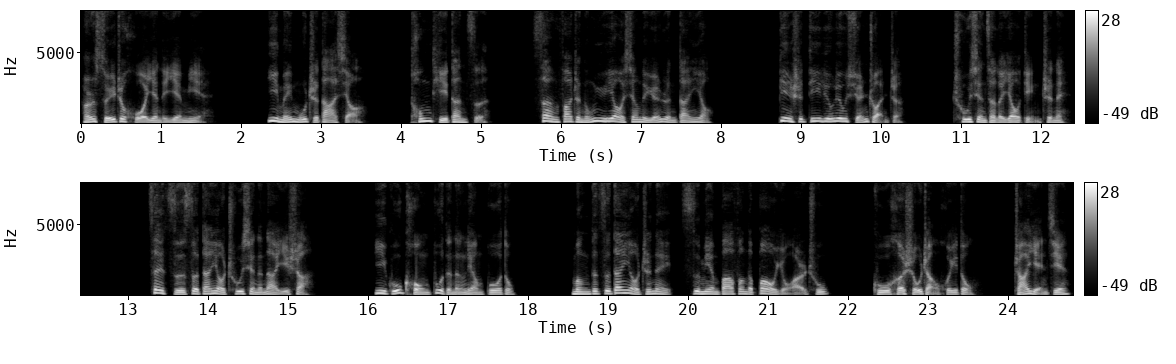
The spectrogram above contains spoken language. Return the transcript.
而随着火焰的湮灭，一枚拇指大小、通体淡紫、散发着浓郁药香的圆润丹药，便是滴溜溜旋转着，出现在了药鼎之内。在紫色丹药出现的那一刹，一股恐怖的能量波动猛地自丹药之内四面八方的暴涌而出。古河手掌挥动，眨眼间，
